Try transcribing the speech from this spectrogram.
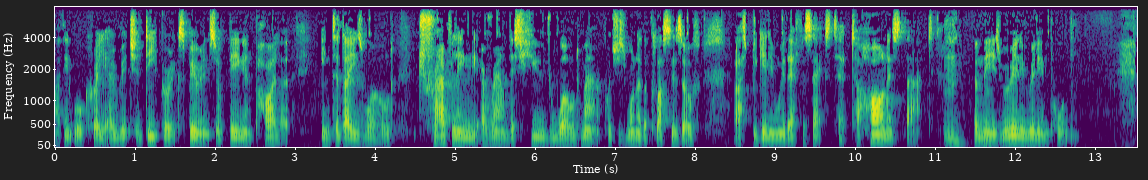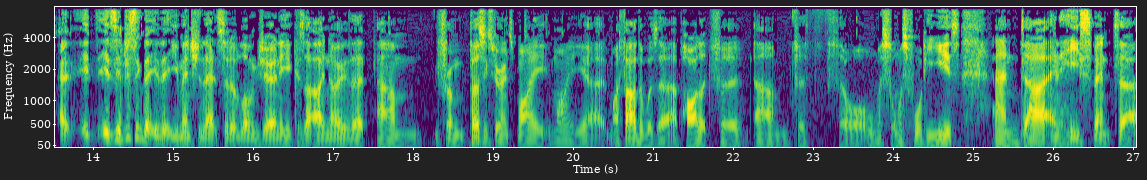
i think will create a richer deeper experience of being a pilot in today's world traveling around this huge world map which is one of the pluses of us beginning with fsx to, to harness that mm. for me is really really important uh, it, it's interesting that, that you mentioned that sort of long journey because I know that um, from personal experience, my my uh, my father was a, a pilot for um, for for almost almost 40 years, and uh, and he spent uh,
